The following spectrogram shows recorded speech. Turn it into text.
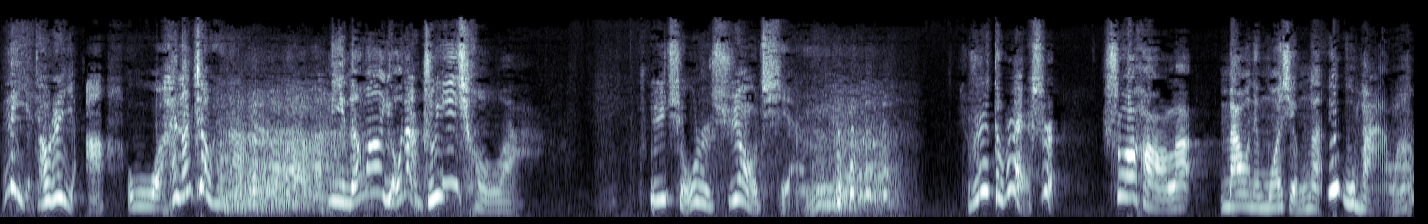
那也叫认养，我还能教训他。你能不能有点追求啊？追求是需要钱的。不是豆儿也是，说好了买我那模型的，又不买了，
